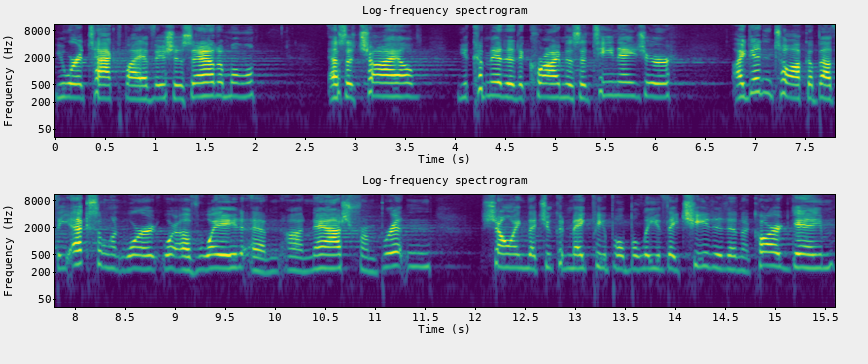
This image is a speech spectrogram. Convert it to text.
You were attacked by a vicious animal as a child? You committed a crime as a teenager? I didn't talk about the excellent work of Wade and uh, Nash from Britain showing that you could make people believe they cheated in a card game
